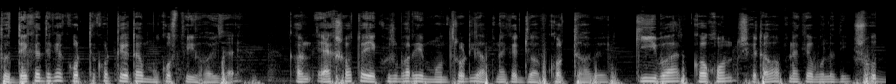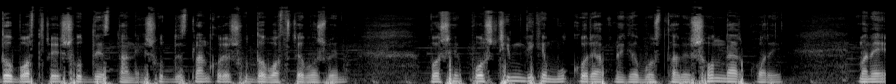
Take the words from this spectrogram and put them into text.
তো দেখে দেখে করতে করতে এটা মুখস্থই হয়ে যায়। কারণ একশত একুশ বার এই মন্ত্রটি আপনাকে জপ করতে হবে। কী বার, কখন, সেটাও আপনাকে বলে দিই। শুদ্ধ বস্ত্রে, শুদ্ধ স্নানে, শুদ্ধ স্নান করে শুদ্ধ বস্ত্রে বসবেন। বসে পশ্চিম দিকে মুখ করে আপনাকে বসতে হবে সন্ধ্যার পরে। মানে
